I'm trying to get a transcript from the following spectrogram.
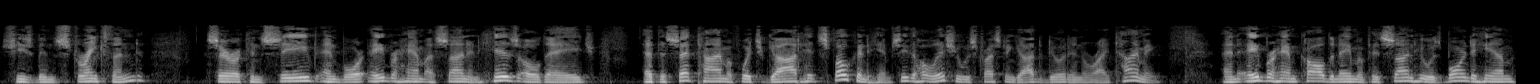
she's been strengthened. Sarah conceived and bore Abraham a son in his old age at the set time of which God had spoken to him. See, the whole issue was trusting God to do it in the right timing. And Abraham called the name of his son who was born to him,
